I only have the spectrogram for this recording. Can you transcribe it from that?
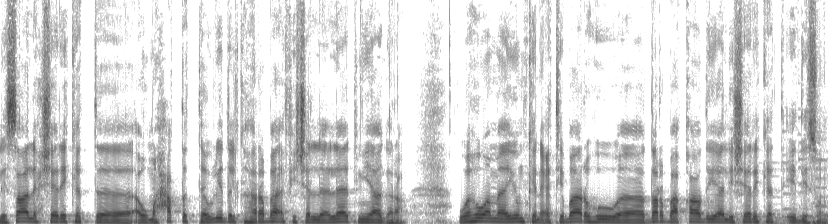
لصالح شركة آه، أو محطة توليد الكهرباء في شلالات نياجرا وهو ما يمكن اعتباره آه، ضربة قاضية لشركة إديسون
